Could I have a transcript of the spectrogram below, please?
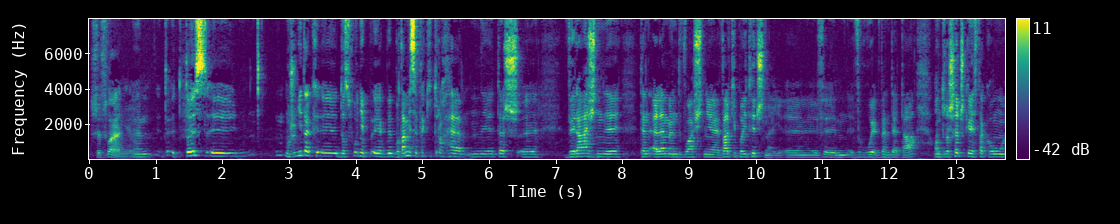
przesłaniem. To, to jest y, może nie tak y, dosłownie jakby, bo tam jest taki trochę y, też wyraźny ten element właśnie walki politycznej w, w jak Vendetta. On troszeczkę jest taką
